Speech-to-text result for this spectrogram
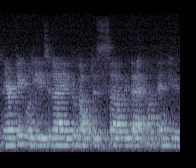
And there are people here today who helped us uh, with that, and I thank you.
